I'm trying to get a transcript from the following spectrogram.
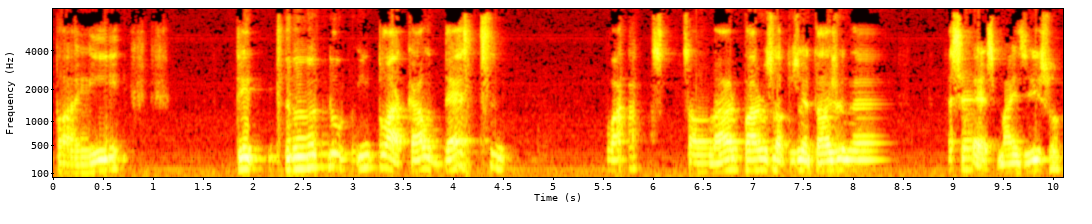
Paim tentando emplacar o décimo quarto salário para os aposentados do INSS, mas isso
